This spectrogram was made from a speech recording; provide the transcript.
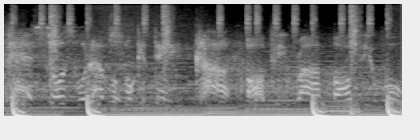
past, sauce, whatever. Smoking thing, RP Rob, RP Woo,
